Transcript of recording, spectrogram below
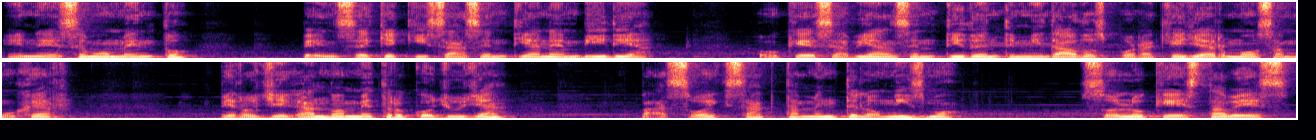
En ese momento pensé que quizás sentían envidia o que se habían sentido intimidados por aquella hermosa mujer, pero llegando a Metro Coyuya pasó exactamente lo mismo, solo que esta vez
